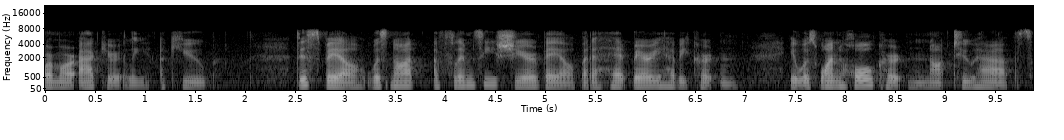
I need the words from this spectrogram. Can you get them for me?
or more accurately, a cube. This veil was not a flimsy, sheer veil, but a he- very heavy curtain. It was one whole curtain, not two halves.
